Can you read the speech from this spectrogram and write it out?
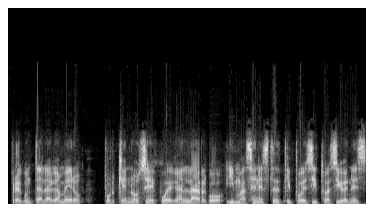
preguntarle a Gamero, ¿por qué no se juega en largo y más en este tipo de situaciones?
